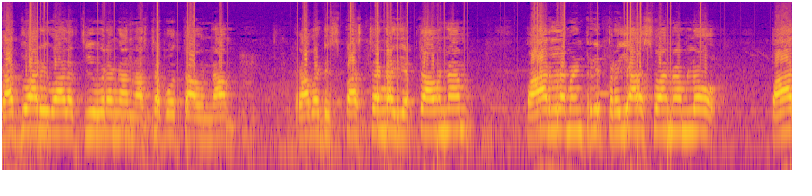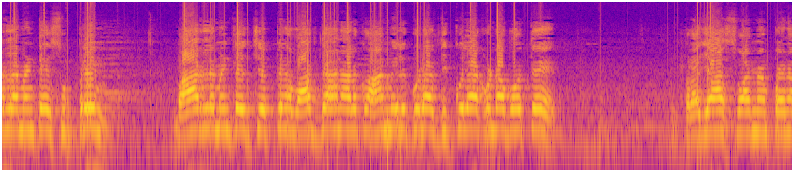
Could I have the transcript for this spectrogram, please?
తద్వారా ఇవాళ తీవ్రంగా నష్టపోతా ఉన్నాం. కాబట్టి స్పష్టంగా చెప్తా ఉన్నాం. పార్లమెంటరీ ప్రజాస్వామ్యంలో పార్లమెంటే సుప్రీం. పార్లమెంట్లో చెప్పిన వాగ్దానాలకు హామీలకు కూడా దిక్కు లేకుండా పోతే ప్రజాస్వామ్యం పైన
